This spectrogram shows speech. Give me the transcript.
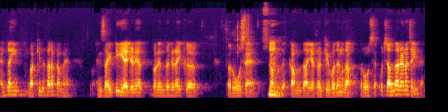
ਐਦਾਂ ਹੀ ਬਾਕੀ ਦਾ ਸਾਰਾ ਕੰਮ ਹੈ। ਐਂਗਜ਼ਾਇਟੀ ਹੈ ਜਿਹੜੇ ਤੁਹਾਡੇ ਅੰਦਰ ਜਿਹੜਾ ਇੱਕ ਰੋਸ ਹੈ ਕੰਮ ਦਾ ਕੰਮ ਦਾ ਜਾਂ ਫਿਰ ਅੱਗੇ ਵਧਣ ਦਾ ਰੋਸ ਹੈ ਉਹ ਚੱਲਦਾ ਰਹਿਣਾ ਚਾਹੀਦਾ ਹੈ।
